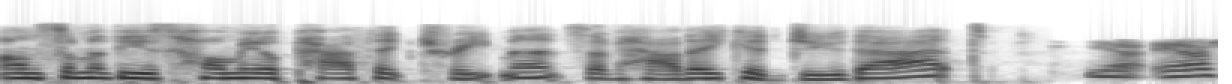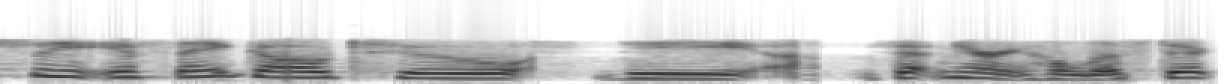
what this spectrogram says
on some of these homeopathic treatments of how they could do that? Yeah, actually, if they go to the uh, veterinary holistic,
